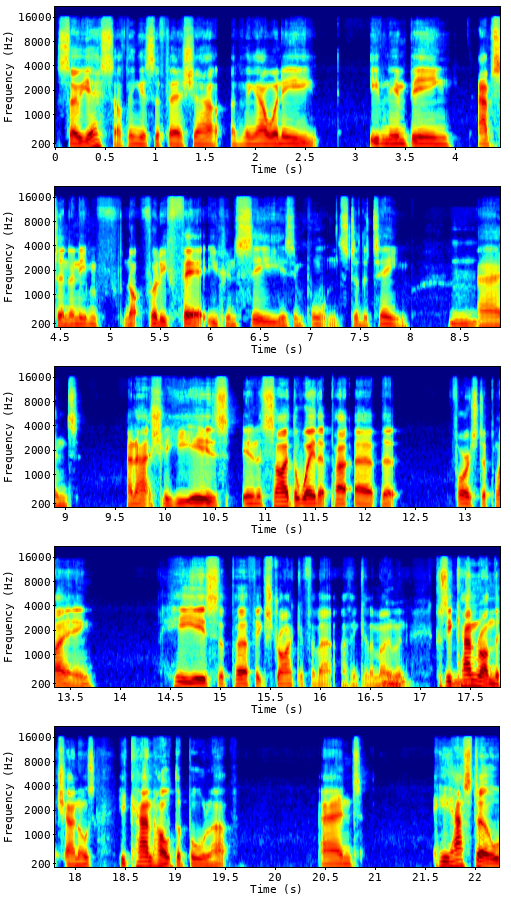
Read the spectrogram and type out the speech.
So yes, I think it's a fair shout. I think Awoniyi even him being absent and even not fully fit, you can see his importance to the team. Mm. And and actually, he is in aside the way that uh, that Forest are playing, he is the perfect striker for that. I think at the moment because mm. he mm. can run the channels, he can hold the ball up, and he has to.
